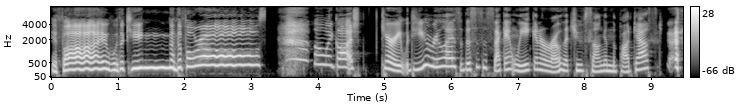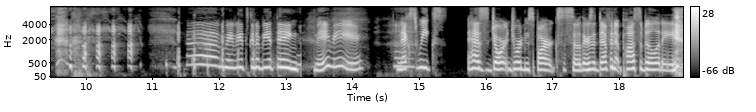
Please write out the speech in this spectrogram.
If I were the king of the forest. Oh my gosh. Carrie, do you realize that this is the second week in a row that you've sung in the podcast? Ah, maybe it's gonna be a thing. Maybe. Next week's has Jor- Jordin Sparks, so there's a definite possibility.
